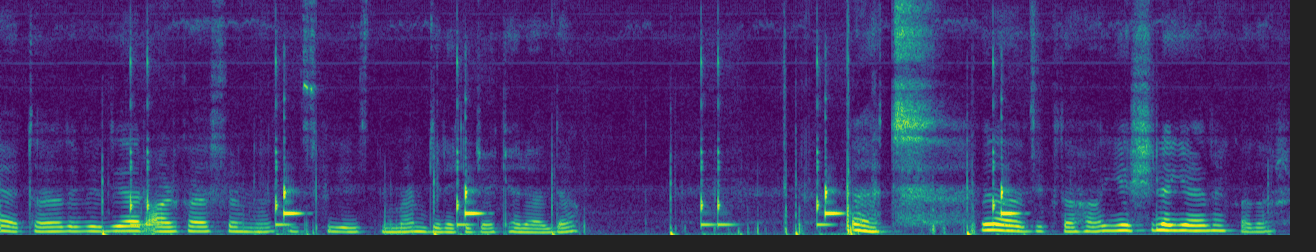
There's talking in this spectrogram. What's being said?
Evet arada bir diğer arkadaşlarımla ilişki geliştirmem gerekecek herhalde. Evet birazcık daha yeşile gelene kadar.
